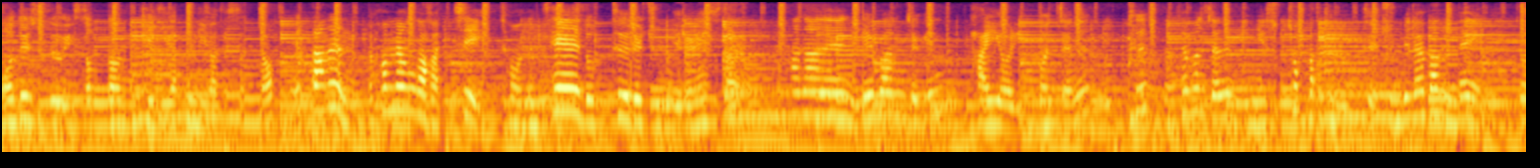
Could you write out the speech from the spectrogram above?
얻을 수 있었던 계기가 계기가 됐었죠. 일단은 화면과 같이 저는 새 노트를 준비를 했어요. 하나는 일반적인 다이어리, 두 번째는 노트, 세 번째는 미니 수첩 같은 노트 준비를 해봤는데 저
